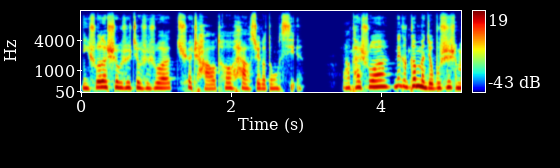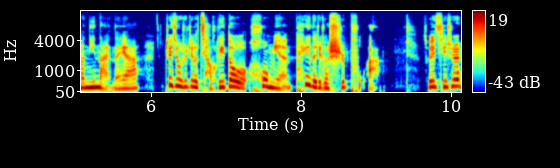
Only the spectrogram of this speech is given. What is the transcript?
你说的是不是就是说雀巢 Toll House 这个东西？”然后他说：“那个根本就不是什么你奶奶呀，这就是这个巧克力豆后面配的这个食谱啊。”所以其实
